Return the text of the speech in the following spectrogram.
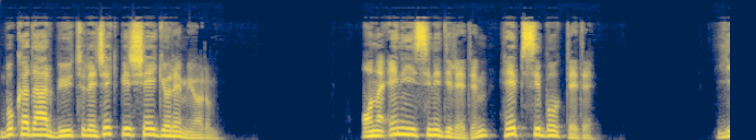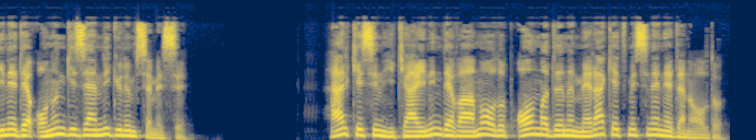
Bu kadar büyütülecek bir şey göremiyorum. Ona en iyisini diledim, hepsi bu, dedi. Yine de onun gizemli gülümsemesi. Herkesin hikayenin devamı olup olmadığını merak etmesine neden oldu.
